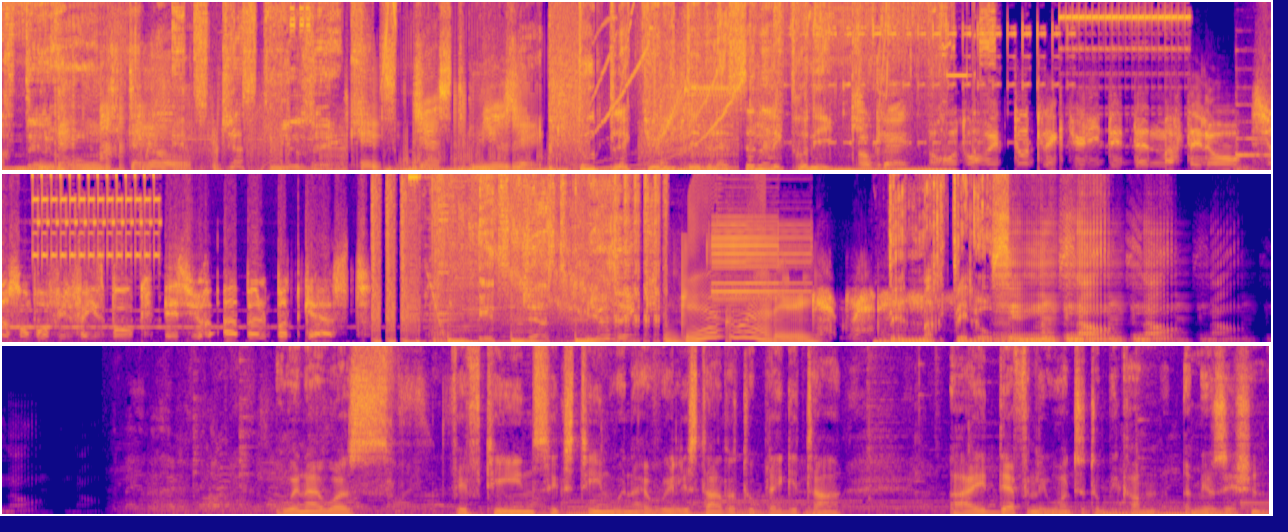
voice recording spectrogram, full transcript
Martello. Dan Martello. It's just music. It's just music. Toute l'actualité de la scène électronique. Ok. Retrouvez toute l'actualité d'Anne Martello sur son profil Facebook et sur Apple Podcast. It's just music. Get ready. Dan Martello. C'est maintenant. when I was 15, 16, when I really started to play guitar, I definitely wanted to become a musician.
